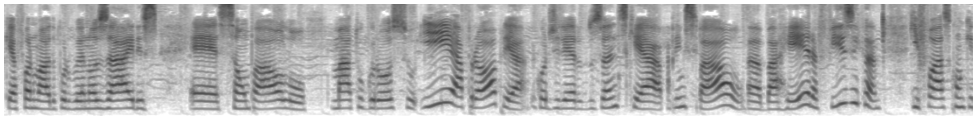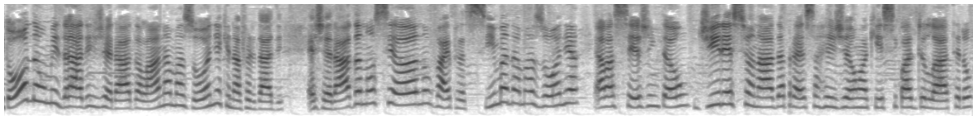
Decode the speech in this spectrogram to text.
que é formado por Buenos Aires, é, São Paulo, Mato Grosso e a própria Cordilheira dos Andes, que é a principal ah, barreira física, que faz com que toda a umidade gerada lá na Amazônia, que na verdade é gerada no oceano, vai para cima da Amazônia, ela seja então direcionada para essa região aqui, esse quadrilátero,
